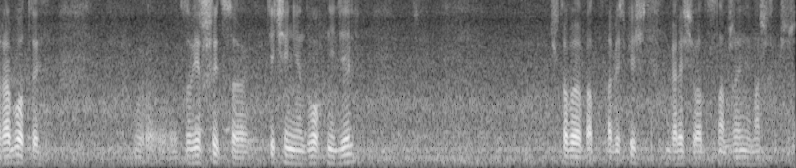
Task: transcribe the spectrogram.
Работы завершится в течение двух недель, чтобы обеспечить горячее водоснабжение наших общежитий.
